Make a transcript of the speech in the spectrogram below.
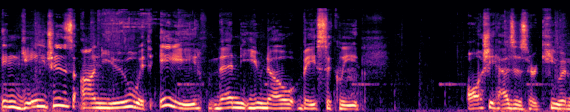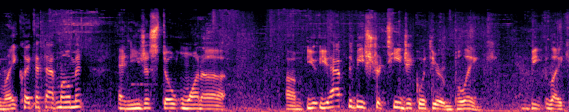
engages on you with E, then you know basically all she has is her Q and right click at that moment, and you just don't want to um, you, you have to be strategic with your blink. Be, like,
